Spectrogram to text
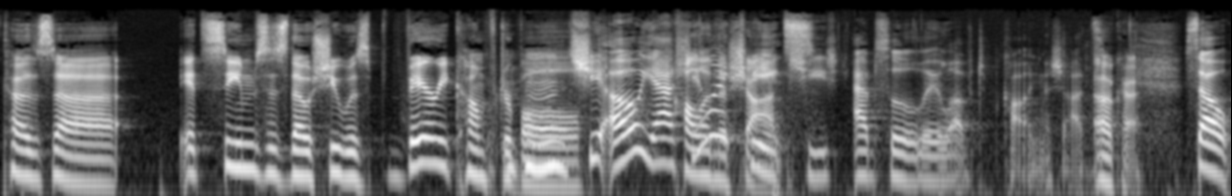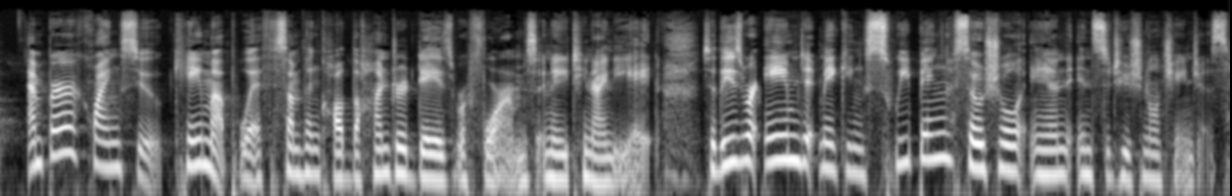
Because uh, it seems as though she was very comfortable. She, oh yeah, Calling she the liked being- she absolutely loved calling the shots. okay. So Emperor Huangsu came up with something called the Hundred Days Reforms in 1898. So these were aimed at making sweeping social and institutional changes.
